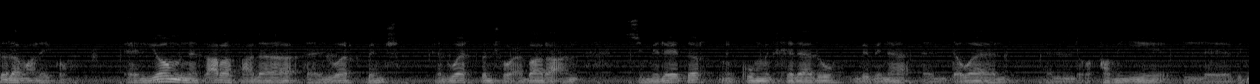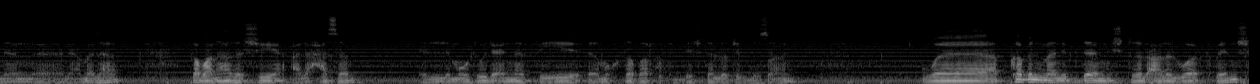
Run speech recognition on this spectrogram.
السلام عليكم. اليوم نتعرف على ال Workbench ال Workbench هو عبارة عن simulator بنقوم من خلاله ببناء الدوال الرقمية اللي بدنا نعملها. طبعا هذا الشيء على حسب اللي موجود عندنا في مختبر ال digital logic design. وقبل ما نبدأ نشتغل على ال Workbench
